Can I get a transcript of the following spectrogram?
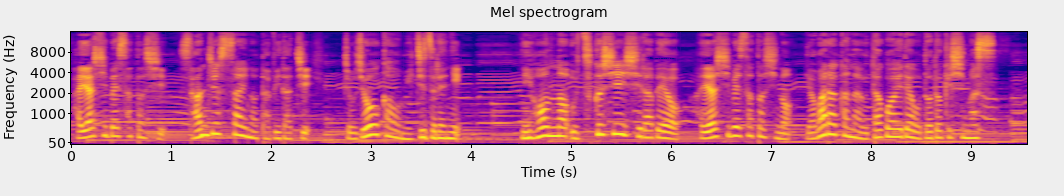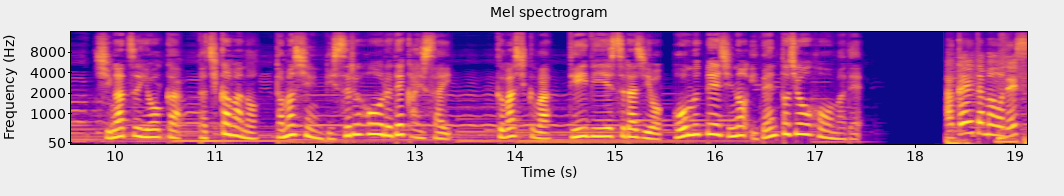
林部聡30歳の旅立ち叙情歌を道連れに日本の美しい調べを林部聡の柔らかな歌声でお届けします4月8日立川の魂リスルホールで開催。詳しくは TBS ラジオホームページのイベント情報まで。赤江玉緒です。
